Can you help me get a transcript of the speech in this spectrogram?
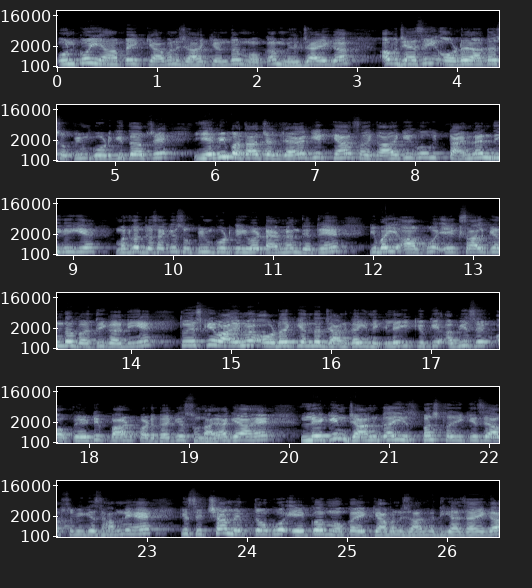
उनको यहाँ पे इक्यावन हज़ार के अंदर मौका मिल जाएगा। अब जैसे ही ऑर्डर आता है सुप्रीम कोर्ट की तरफ़ से, ये भी पता चल जाएगा कि क्या सरकार की कोई टाइमलाइन दी गई है। मतलब जैसा कि सुप्रीम कोर्ट कई बार टाइमलाइन देते हैं कि भाई आपको एक साल के अंदर भर्ती करनी है तो इसके बारे में ऑर्डर के अंदर जानकारी निकलेगी, क्योंकि अभी से ऑपरेटिव पार्ट पढ़ करके सुनाया गया है। लेकिन जानकारी स्पष्ट तरीके से आप सभी के सामने है कि शिक्षा मित्रों को एक और मौका इक्यावन में दिया जाएगा।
